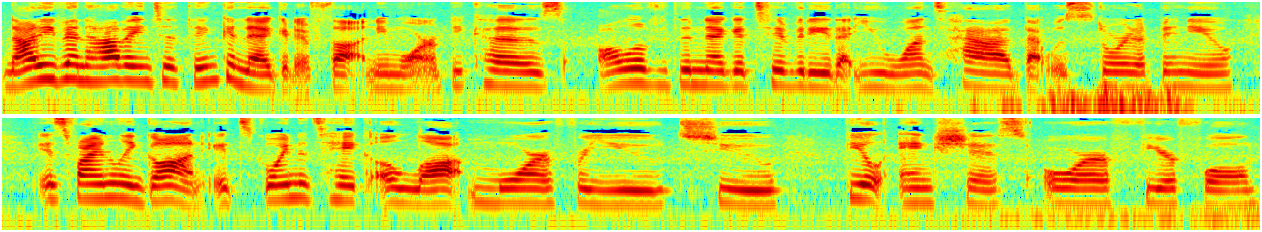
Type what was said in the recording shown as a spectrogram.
not even having to think a negative thought anymore because all of the negativity that you once had that was stored up in you is finally gone. It's going to take a lot more for you to feel anxious or fearful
